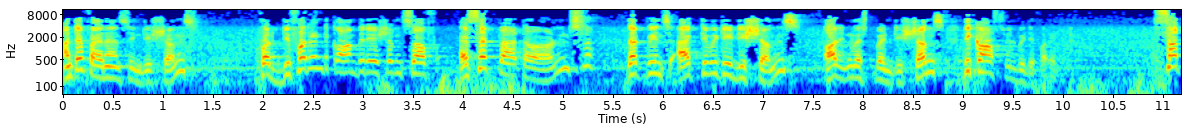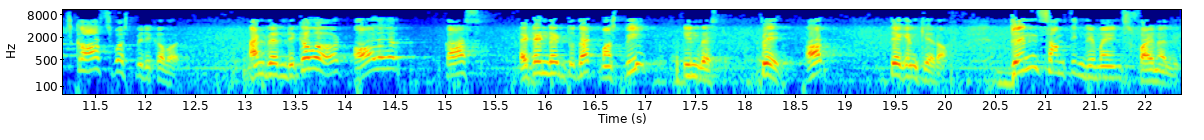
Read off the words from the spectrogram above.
ante financing decisions for different combinations of asset patterns that means activity decisions or investment decisions the cost will be different. Such costs must be recovered. And when recovered all other costs attendant to that must be invested paid or taken care of. Then something remains finally.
